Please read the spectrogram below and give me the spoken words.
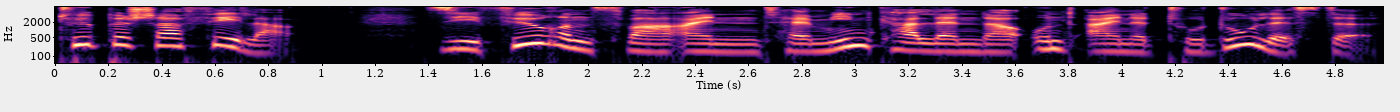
Typischer Fehler. Sie führen zwar einen Terminkalender und eine To-Do-Liste.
